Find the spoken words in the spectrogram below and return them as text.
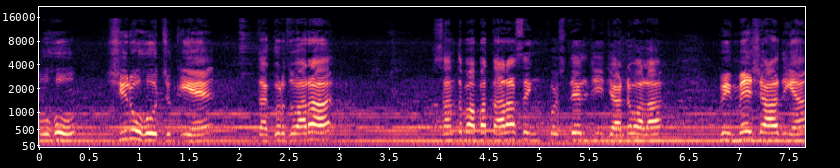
ਉਹ ਸ਼ੁਰੂ ਹੋ ਚੁੱਕੀਆਂ ਤਾਂ ਗੁਰਦੁਆਰਾ ਸੰਤ ਬਾਬਾ ਤਾਰਾ ਸਿੰਘ ਕੁਸ਼ਦਿਲ ਜੀ ਜੰਡਵਾਲਾ ਭੀਮੇ ਸ਼ਾਹ ਦੀਆਂ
